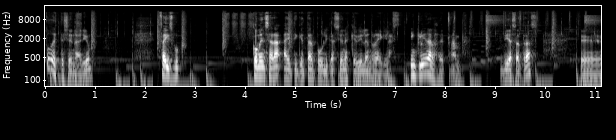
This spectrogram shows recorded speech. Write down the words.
todo este escenario, Facebook comenzará a etiquetar publicaciones que violen reglas, incluidas las de Trump. Días atrás, eh,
